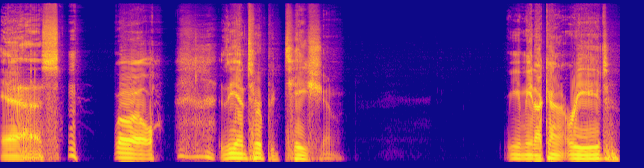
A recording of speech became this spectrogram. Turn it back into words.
Yes. well, the interpretation. You mean I can't read?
